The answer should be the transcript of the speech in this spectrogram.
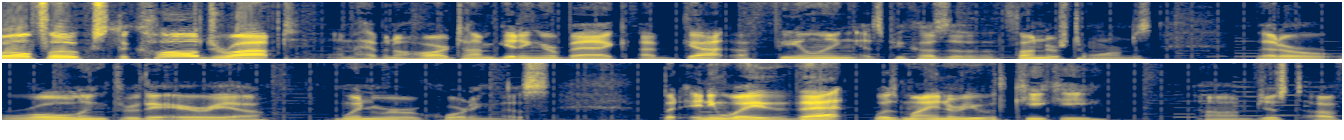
Well, folks, the call dropped. I'm having a hard time getting her back. I've got a feeling it's because of the thunderstorms that are rolling through the area when we're recording this. But anyway, that was my interview with Kiki. Um, just a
